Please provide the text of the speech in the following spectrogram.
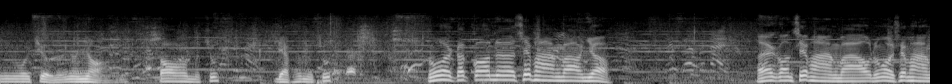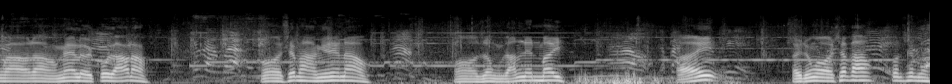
ngôi trường nó nhỏ nhỏ to hơn một chút đẹp hơn một chút. Đúng rồi các con ờ, xếp hàng vào nhờ đấy con xếp hàng vào đúng rồi xếp hàng vào nào nghe lời cô giáo nào. Rồi xếp hàng như thế nào? Ờ, rồng rắn lên mây. Đấy. Đấy đúng rồi xếp vào con xếp vào.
